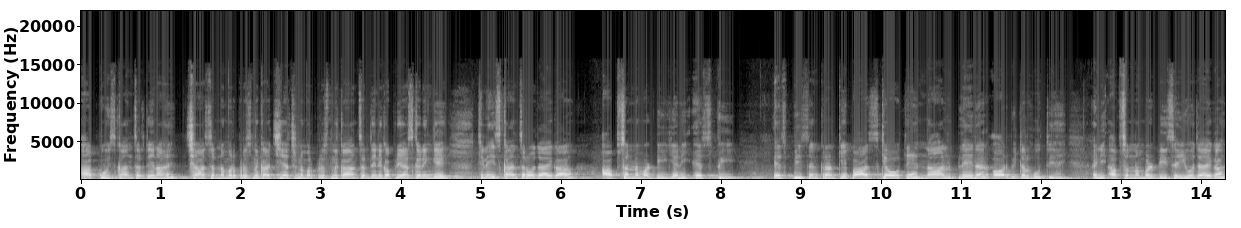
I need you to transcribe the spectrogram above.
आपको इसका आंसर देना है। छियासठ नंबर प्रश्न का, छियासठ नंबर प्रश्न का आंसर देने का प्रयास करेंगे। चलिए इसका आंसर हो जाएगा ऑप्शन नंबर डी यानी एस पी एसपी संकरण के पास क्या होते हैं? नॉन प्लेनर ऑर्बिटल होते हैं। यानी ऑप्शन नंबर डी सही हो जाएगा।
